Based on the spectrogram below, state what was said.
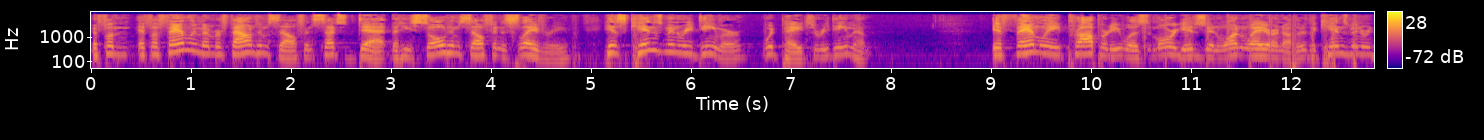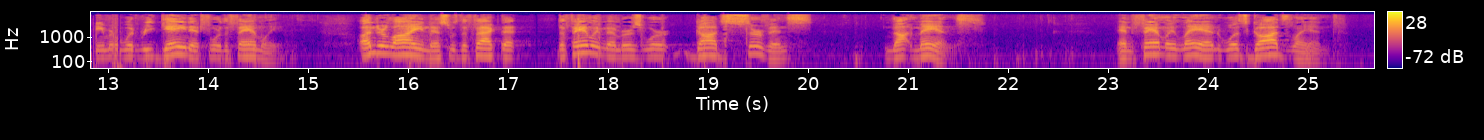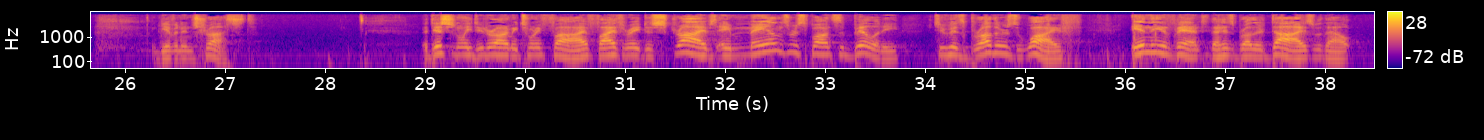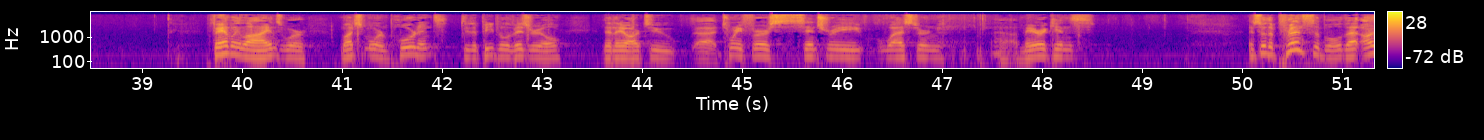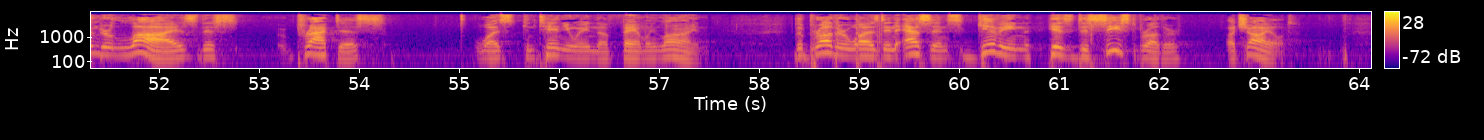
If a, if a family member found himself in such debt that he sold himself into slavery, his kinsman redeemer would pay to redeem him. If family property was mortgaged in one way or another, the kinsman redeemer would regain it for the family. Underlying this was the fact that the family members were God's servants, not man's. And family land was God's land, given in trust. Additionally, Deuteronomy 25, 5 through 8 describes a man's responsibility to his brother's wife in the event that his brother dies without Family lines were much more important to the people of Israel than they are to uh, 21st century Western uh, Americans. And so the principle that underlies this practice was continuing the family line. The brother was, in essence, giving his deceased brother a child.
